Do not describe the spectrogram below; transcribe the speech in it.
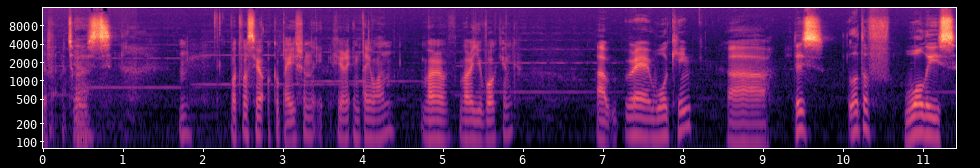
for tourists. Mm. What was your occupation here in Taiwan? Where were you working? Uh, we're walking. Uh, there's a lot of valleys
